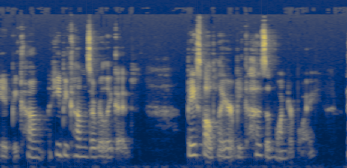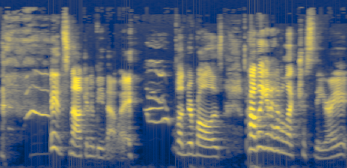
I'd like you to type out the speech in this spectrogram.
it become he becomes a really good baseball player because of Wonder Boy. it's not going to be that way. Thunderball is probably going to have electricity, right?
